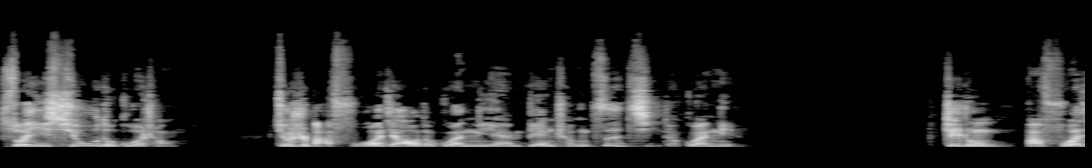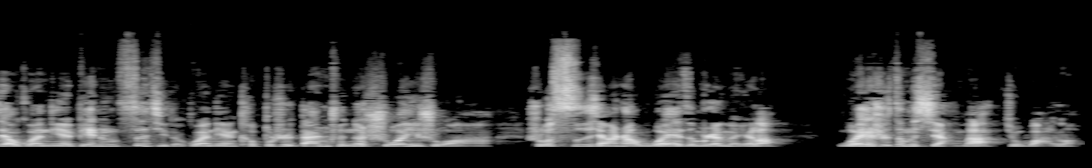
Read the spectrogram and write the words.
所以修的过程，就是把佛教的观念变成自己的观念。这种把佛教观念变成自己的观念，可不是单纯的说一说啊，说思想上我也这么认为了，我也是这么想的就完了。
